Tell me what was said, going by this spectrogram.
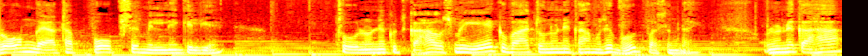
रोम गया था पोप से मिलने के लिए। तो उन्होंने कुछ कहा, उसमें एक बात उन्होंने कहा, मुझे बहुत पसंद आई। उन्होंने कहा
